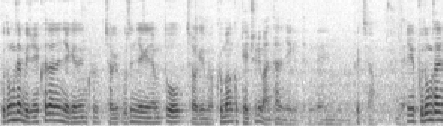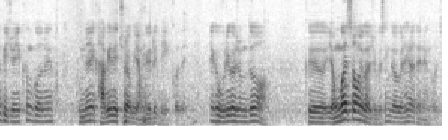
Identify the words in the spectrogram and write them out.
부동산 비중이 크다는 얘기는 그 저기 무슨 얘기냐면 또 저기 뭐 그만큼 대출이 많다는 얘기일 텐데 그렇죠. 네. 이 부동산 비중이 큰 거는 분명히 가계 대출하고 연결이 돼 있거든요. 그러니까 우리가 좀더 그 연관성을 가지고 생각을 해야 되는 거죠.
